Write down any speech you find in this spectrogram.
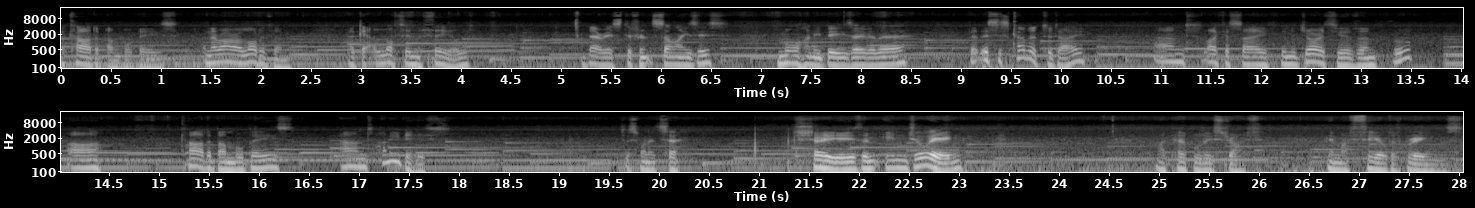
are carder bumblebees, and there are a lot of them. I get a lot in the field, various different sizes, more honeybees over there. But this is covered today, and like I say, the majority of them whoop, are carder bumblebees and honeybees. Just wanted to show you them enjoying my purple loosestrife in my field of greens.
